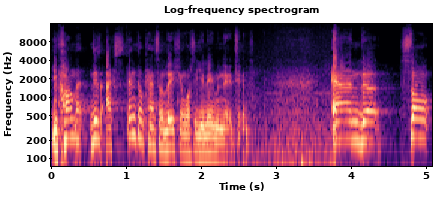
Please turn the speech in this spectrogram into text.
you can't, this accidental cancellation was eliminated. And uh, so,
